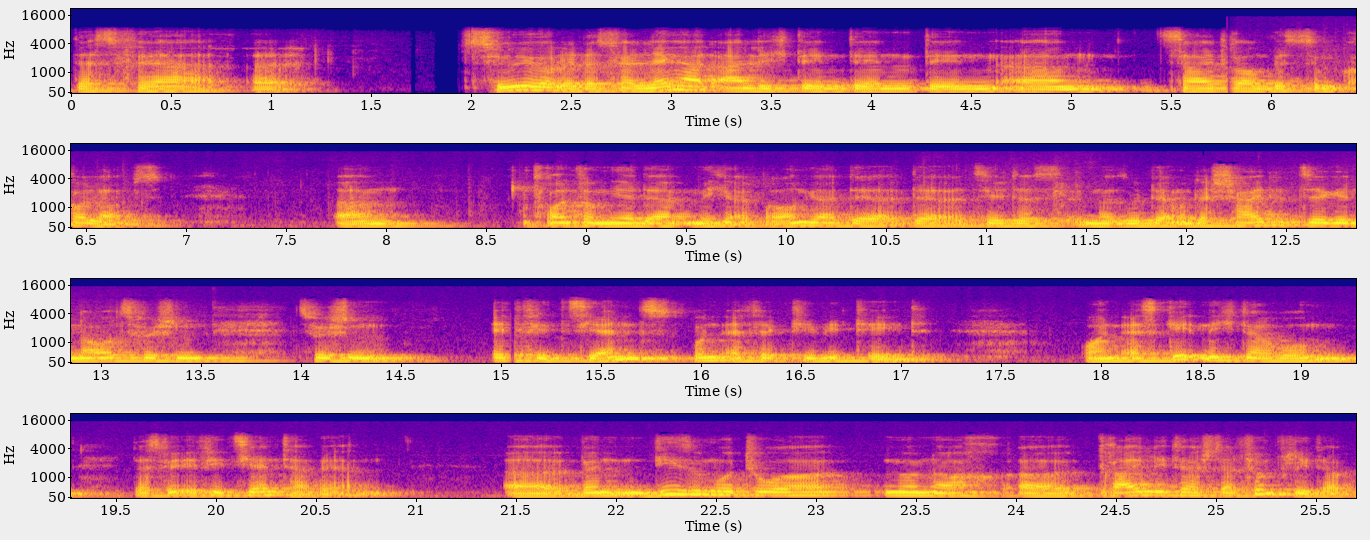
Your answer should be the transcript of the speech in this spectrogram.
das verzögert äh, oder das verlängert eigentlich den, den, den ähm, Zeitraum bis zum Kollaps. Ähm, ein Freund von mir, der Michael Braungart, der, der erzählt das immer so, der unterscheidet sehr genau zwischen, zwischen Effizienz und Effektivität. Und es geht nicht darum, dass wir effizienter werden. Äh, wenn ein Dieselmotor nur noch äh, drei Liter statt fünf Liter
